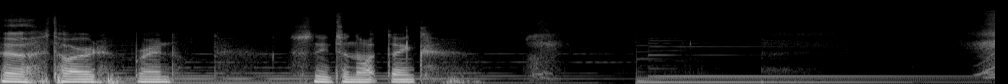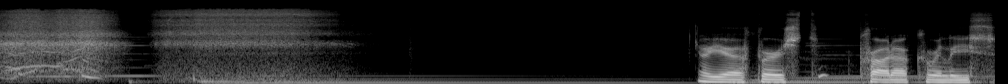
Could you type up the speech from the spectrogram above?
Uh, tired brain. Just need to not think. Oh yeah, first product release.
